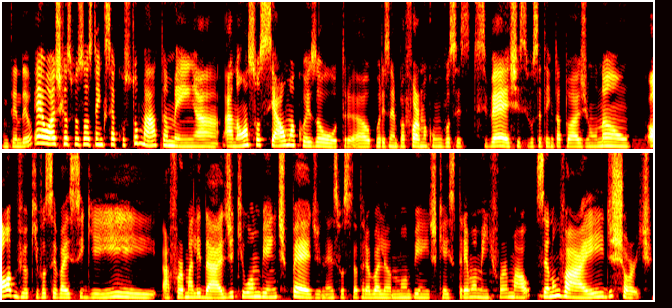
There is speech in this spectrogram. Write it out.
Entendeu? É, eu acho que as pessoas têm que se acostumar também a, a não associar uma coisa a outra. A, por exemplo, a forma como você se veste, se você tem tatuagem ou não. Óbvio que você vai seguir a formalidade que o ambiente pede, né? Se você tá trabalhando num ambiente que é extremamente formal, você não vai de short.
